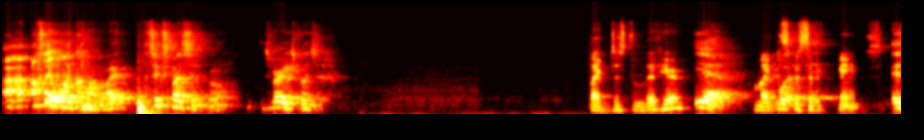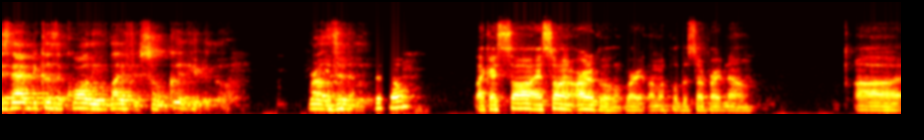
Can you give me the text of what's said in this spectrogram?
I, I'll say one con, right? It's expensive, bro. It's very expensive. Like just to live here, Yeah. Like But- specific things. Is that because the quality of life is so good here, though? Is it Relatively. though? Like I saw, I saw an article. Right, I'm gonna pull this up right now. Uh,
